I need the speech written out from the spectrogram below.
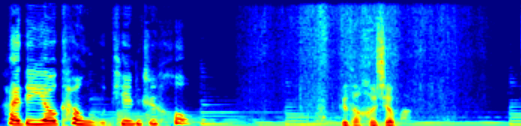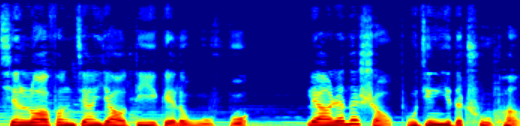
还得要看五天之后。给他喝下吧。秦洛风将药递给了五福，两人的手不经意的触碰，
